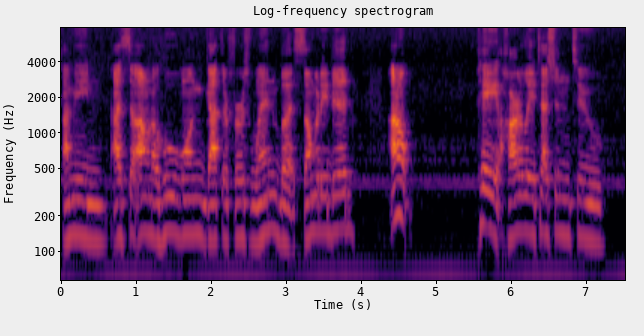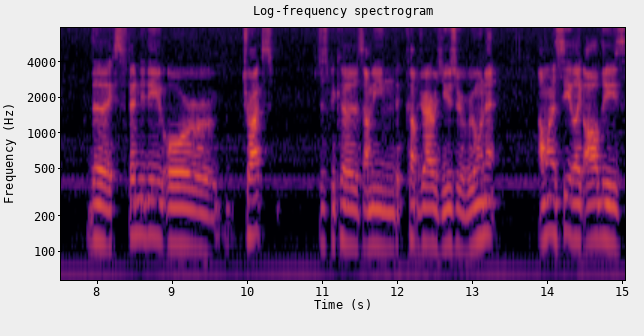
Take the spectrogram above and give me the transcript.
I mean, I still I don't know who won, got their first win, but somebody did. I don't pay hardly attention to the Xfinity or trucks, just because I mean the Cup drivers usually ruin it. I want to see like all these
